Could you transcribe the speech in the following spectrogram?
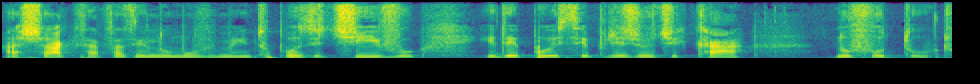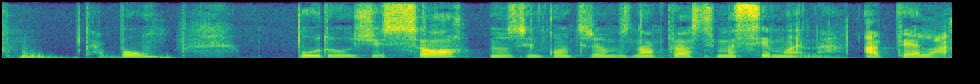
achar que está fazendo um movimento positivo e depois se prejudicar no futuro, tá bom? Por hoje é só, nos encontramos na próxima semana. Até lá!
